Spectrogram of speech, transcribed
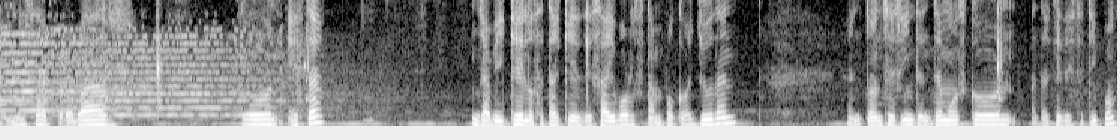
Vamos a probar con esta. Ya vi que los ataques de cyborgs tampoco ayudan. Entonces intentemos con ataque de este tipo.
